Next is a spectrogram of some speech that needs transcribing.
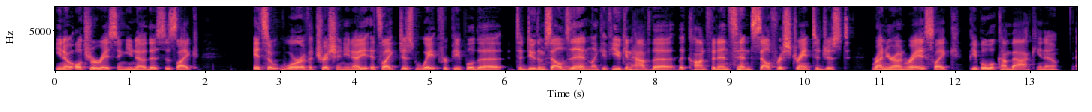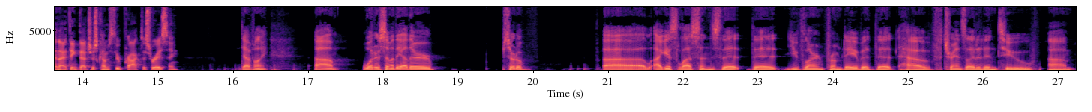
you know ultra racing. You know this is like it's a war of attrition. You know it's like just wait for people to to do themselves in. Like if you can have the the confidence and self restraint to just run your own race, like people will come back. You know, and I think that just comes through practice racing. Definitely. Um, what are some of the other sort of uh, I guess lessons that that you've learned from David that have translated into um,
